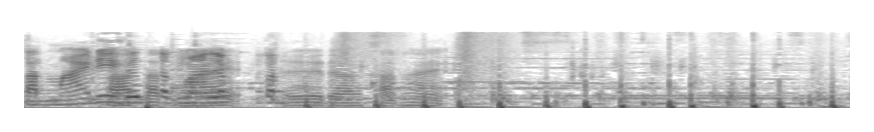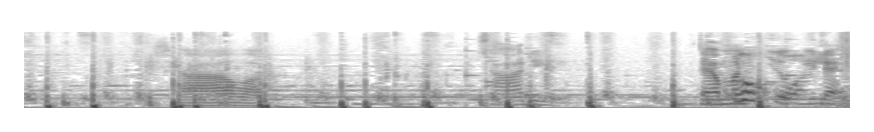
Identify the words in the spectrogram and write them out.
ตัดไม้ดิตัดเดี๋ยวตัตัดดไม้ไม้แล้วตัด เออเดี๋ยวตัดให้ช้าว่ะช้าดิแต่มันเกี่ยวนี่แหละ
